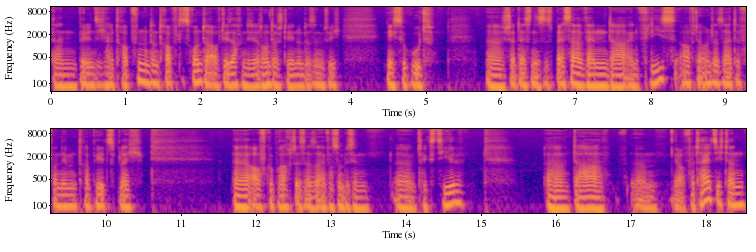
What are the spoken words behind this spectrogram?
dann bilden sich halt Tropfen und dann tropft es runter auf die Sachen, die da drunter stehen. Und das ist natürlich nicht so gut. Äh, stattdessen ist es besser, wenn da ein Vlies auf der Unterseite von dem Trapezblech äh, aufgebracht ist, also einfach so ein bisschen äh, Textil. Da ähm, ja, verteilt sich dann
